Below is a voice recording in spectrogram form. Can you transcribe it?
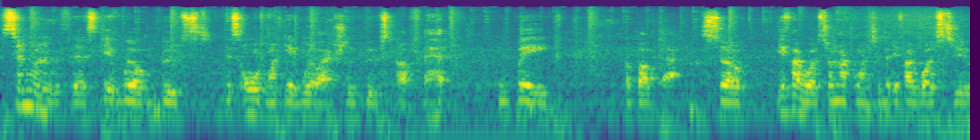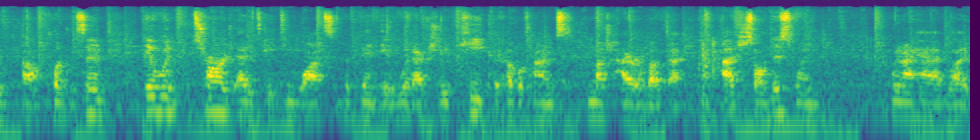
similarly with this, it will boost, this old one, it will actually boost up ahead, way above that. So if I was to, I'm not going to, but if I was to uh, plug this in, it would charge at its 18 watts, but then it would actually peak a couple times much higher above that. I actually saw this one when I had like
